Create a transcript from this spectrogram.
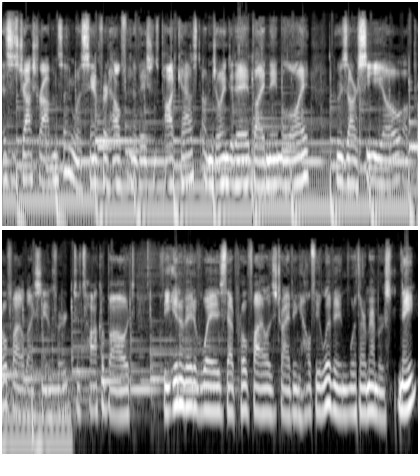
this is Josh Robinson with Sanford Health Innovations Podcast. I'm joined today by Nate Malloy, who's our CEO of Profile by Sanford, to talk about the innovative ways that Profile is driving healthy living with our members. Nate,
